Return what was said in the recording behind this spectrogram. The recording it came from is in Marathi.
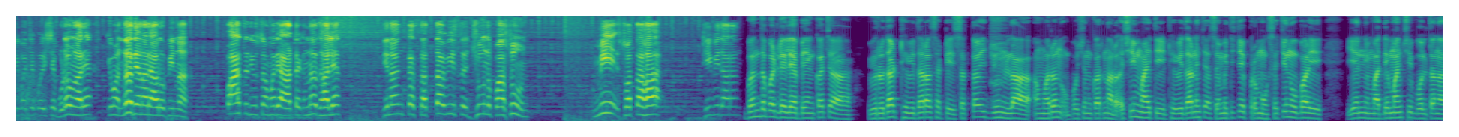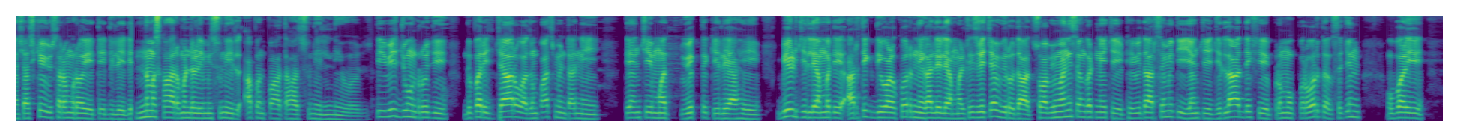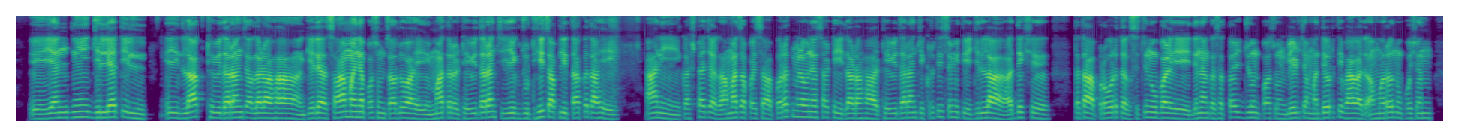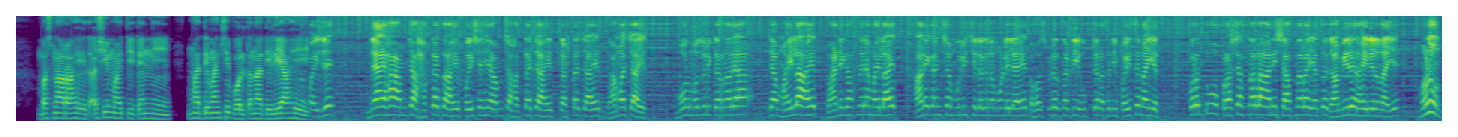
गोरगरिबाचे पैसे बुडवणाऱ्या किंवा न देणाऱ्या आरोपींना पाच दिवसामध्ये अटक न झाल्यास दिनांक सत्तावीस जून पासून मी स्वतः ठेवीदारां बंद पडलेल्या बँकाच्या विरोधात ठेवीदारासाठी सत्तावीस जूनला अमरण उपोषण करणार अशी माहिती ठेवीदारांच्या समितीचे प्रमुख सचिन उबाळे यांनी माध्यमांशी बोलताना शासकीय विश्रामगृह येथे दिले. नमस्कार मंडळी मी सुनील. आपण पाहत आहात सुनील न्यूज. तेवीस जून रोजी दुपारी चार वाजून पाच मिनिटांनी त्यांचे मत व्यक्त केले आहे. बीड जिल्ह्यामध्ये आर्थिक दिवाळखोर निघालेल्या मल्टीश्रीच्या विरोधात स्वाभिमानी संघटनेचे ठेवीदार समिती यांचे जिल्हा अध्यक्ष प्रमुख प्रवर्तक सचिन उबाळे यांनी जिल्ह्यातील लाख ठेवीदारांचा लढा हा गेल्या सहा महिन्यापासून चालू आहे. मात्र ठेवीदारांची एकजूट हीच आपली ताकद आहे आणि कष्टाच्या घामाचा पैसा परत मिळवण्यासाठी लढा हा ठेवीदारांची कृती समिती जिल्हा अध्यक्ष तथा प्रवर्तक सचिन उबाळे हे दिनांक सत्तावीस जूनपासून बीडच्या मध्यवर्ती भागात अमरण उपोषण बसणार आहेत अशी माहिती त्यांनी माध्यमांशी बोलताना दिली आहे. पाहिजे न्याय हा आमच्या हक्काचा आहे. पैसे हे आमच्या हक्काचे आहेत कष्टाचे आहेत घामाचे आहेत. मोलमजुरी करणाऱ्या ज्या महिला आहेत भांडी घासणाऱ्या महिला आहेत अनेकांच्या मुलीची लग्न मोडलेली आहेत हॉस्पिटलसाठी उपचारासाठी पैसे नाही आहेत. परंतु प्रशासनाला आणि शासनाला याचं गांभीर्य राहिलेलं नाहीये. म्हणून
